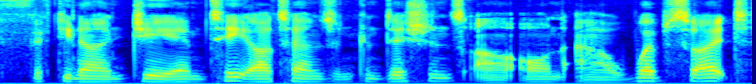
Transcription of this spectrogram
59 GMT. Our terms and conditions are on our website,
